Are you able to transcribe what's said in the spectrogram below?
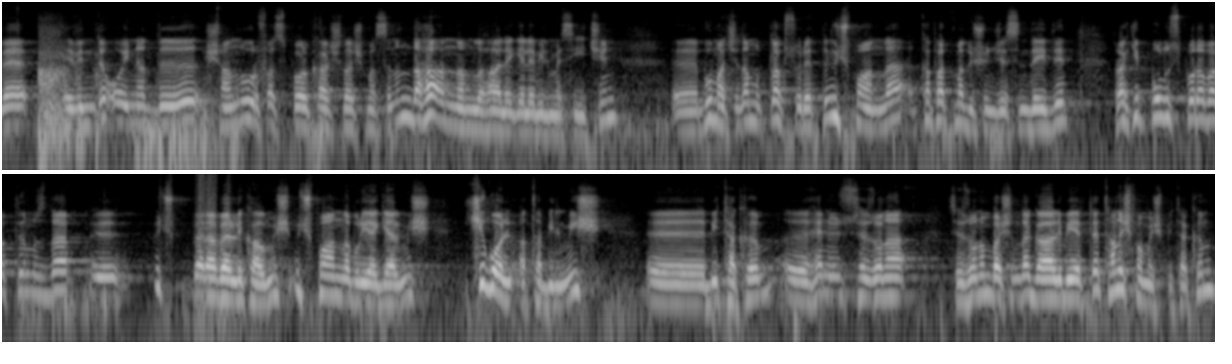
ve evinde oynadığı Şanlıurfa Spor karşılaşmasının daha anlamlı hale gelebilmesi için e, bu maçı da mutlak surette 3 puanla kapatma düşüncesindeydi. Rakip Bolu Spor'a baktığımızda 3 beraberlik almış, 3 puanla buraya gelmiş, 2 gol atabilmiş e, bir takım. E, henüz sezona sezonun başında galibiyetle tanışmamış bir takım.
